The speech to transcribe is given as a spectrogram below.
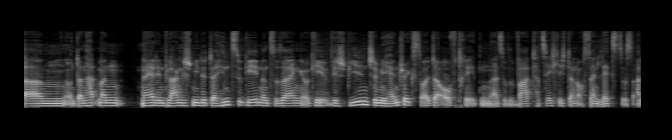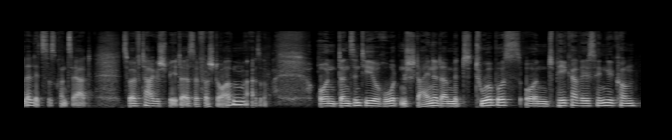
Ähm, und dann hat man naja, den Plan geschmiedet, dahin zu gehen und zu sagen, okay, wir spielen, Jimi Hendrix sollte auftreten. Also war tatsächlich dann auch sein letztes, allerletztes Konzert. Zwölf Tage später ist er verstorben. Also und dann sind die roten Steine da mit Tourbus und PKWs hingekommen.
